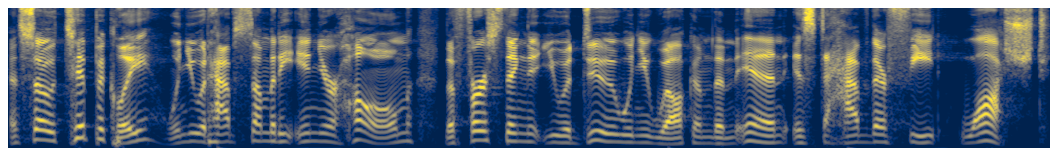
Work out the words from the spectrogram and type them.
And so, typically, when you would have somebody in your home, the first thing that you would do when you welcome them in is to have their feet washed.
